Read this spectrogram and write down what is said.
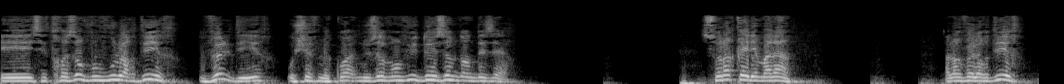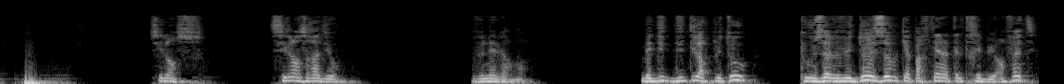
Et ces trois hommes vont vouloir dire, veulent dire au chef quoi nous avons vu deux hommes dans le désert. Suraq il est malin. Alors il va leur dire, silence, silence radio, venez vers moi. Mais dites-leur plutôt que vous avez vu deux hommes qui appartiennent à telle tribu. En fait,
